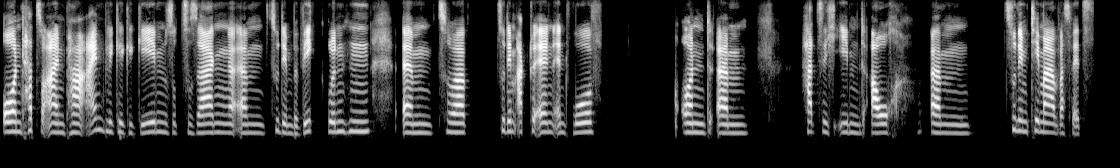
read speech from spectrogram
und hat so ein paar Einblicke gegeben, sozusagen ähm, zu den Beweggründen, ähm, zur, zu dem aktuellen Entwurf und ähm, hat sich eben auch ähm, zu dem Thema, was wir jetzt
